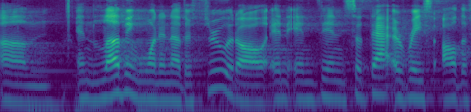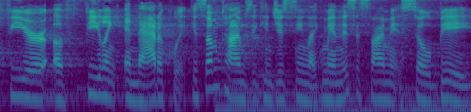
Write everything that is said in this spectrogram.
um, and loving one another through it all. And, and then, so that erased all the fear of feeling inadequate. Because sometimes it can just seem like, man, this assignment is so big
